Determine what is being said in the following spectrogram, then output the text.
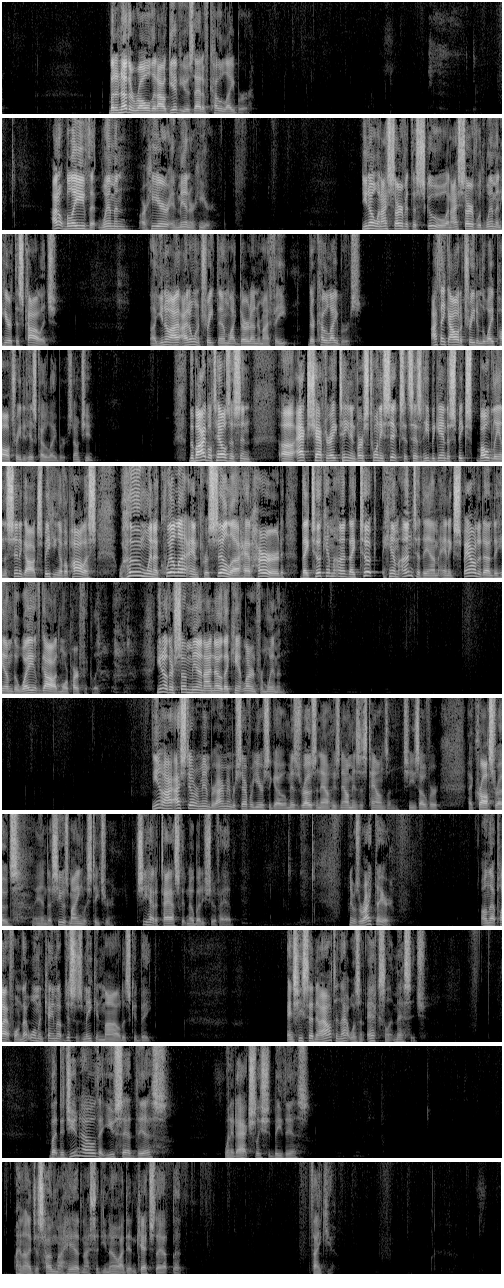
But another role that I'll give you is that of co laborer. I don't believe that women are here and men are here. You know, when I serve at this school and I serve with women here at this college, uh, you know, I, I don't want to treat them like dirt under my feet. They're co laborers. I think I ought to treat them the way Paul treated his co laborers, don't you? The Bible tells us in uh, Acts chapter 18 and verse 26, it says, And he began to speak boldly in the synagogue, speaking of Apollos, whom when Aquila and Priscilla had heard, they took him, they took him unto them and expounded unto him the way of God more perfectly. You know, there's some men I know they can't learn from women. You know, I, I, still remember, I remember several years ago, Mrs. Rosenau, who's now Mrs. Townsend, she's over at Crossroads, and uh, she was my English teacher. She had a task that nobody should have had. And it was right there on that platform. That woman came up just as meek and mild as could be. And she said, Now, Alton, that was an excellent message. But did you know that you said this when it actually should be this? And I just hung my head and I said, You know, I didn't catch that, but thank you.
